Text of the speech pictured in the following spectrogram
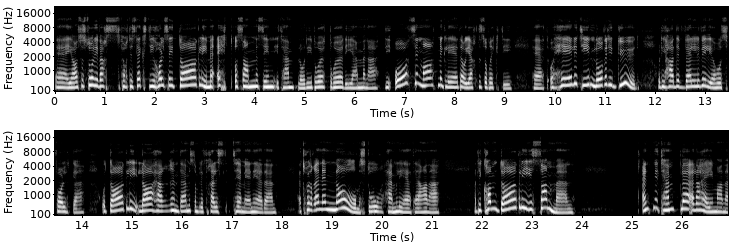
Eh, ja, så står det i vers 46 de holdt seg daglig med ett og samme sinn i tempelet, og de brøt brød i hjemmene. De åt sin mat med glede og hjertets oppriktighet. Og hele tiden lovet de Gud, og de hadde velvilje hos folket. Og daglig la Herren dem som ble frelst, til menigheten. Jeg tror det er en enorm stor hemmelighet her. At de kom daglig sammen Enten i tempelet eller heimene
